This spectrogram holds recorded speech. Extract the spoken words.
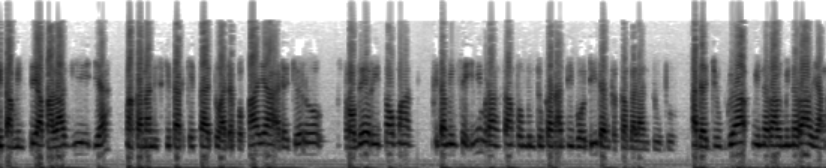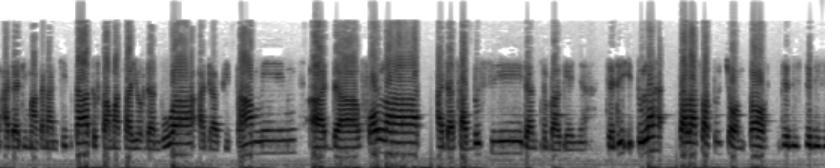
vitamin C apalagi, ya, makanan di sekitar kita itu ada pepaya, ada jeruk, stroberi, tomat. Vitamin C ini merangsang pembentukan antibodi dan kekebalan tubuh. Ada juga mineral-mineral yang ada di makanan kita, terutama sayur dan buah, ada vitamin, ada folat, ada zat besi, dan sebagainya. Jadi itulah salah satu contoh jenis-jenis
